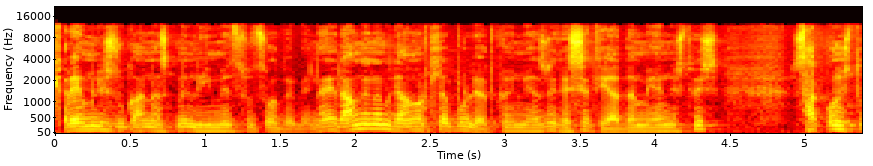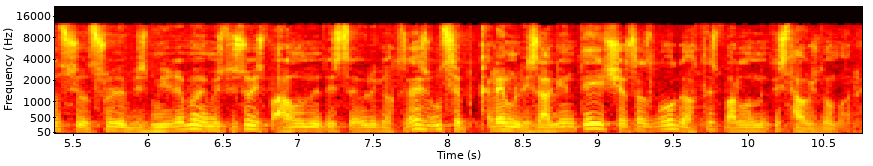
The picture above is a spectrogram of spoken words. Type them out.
კრემლის უკანასკნელ იმედს უწოდებენ. აი, რამდენად გამართლებულია თქვენი აზრით ესეთი ადამიანისთვის საკონსტიტუციო ცვლილების მიღება იმისთვის, რომ ის პარლამენტის წევრი გახდეს. ეს უცებ კრემლის აგენტი შესაძლოა გახდეს პარლამენტის თავმჯდომარე.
